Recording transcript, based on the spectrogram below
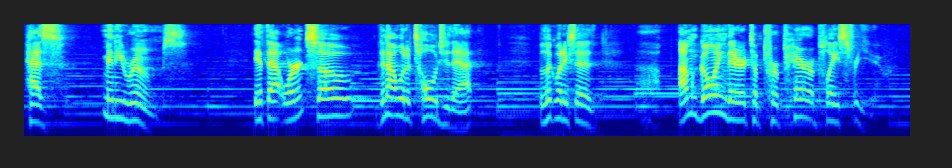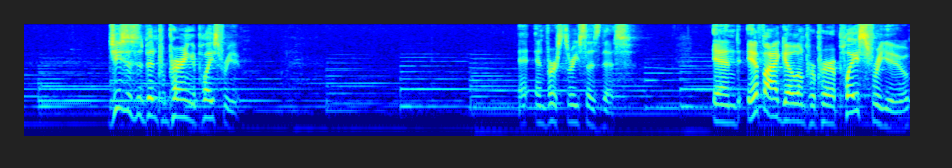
has many rooms. If that weren't so, then I would have told you that. But look what he said uh, I'm going there to prepare a place for you. Jesus has been preparing a place for you. And verse 3 says this And if I go and prepare a place for you,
